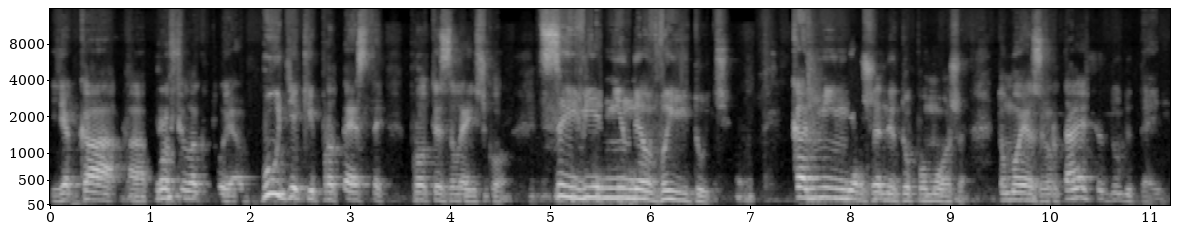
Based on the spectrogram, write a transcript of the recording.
яка профілактує будь-які протести проти Зеленського. Цивільні не вийдуть, каміння вже не допоможе. Тому я звертаюся до людей.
